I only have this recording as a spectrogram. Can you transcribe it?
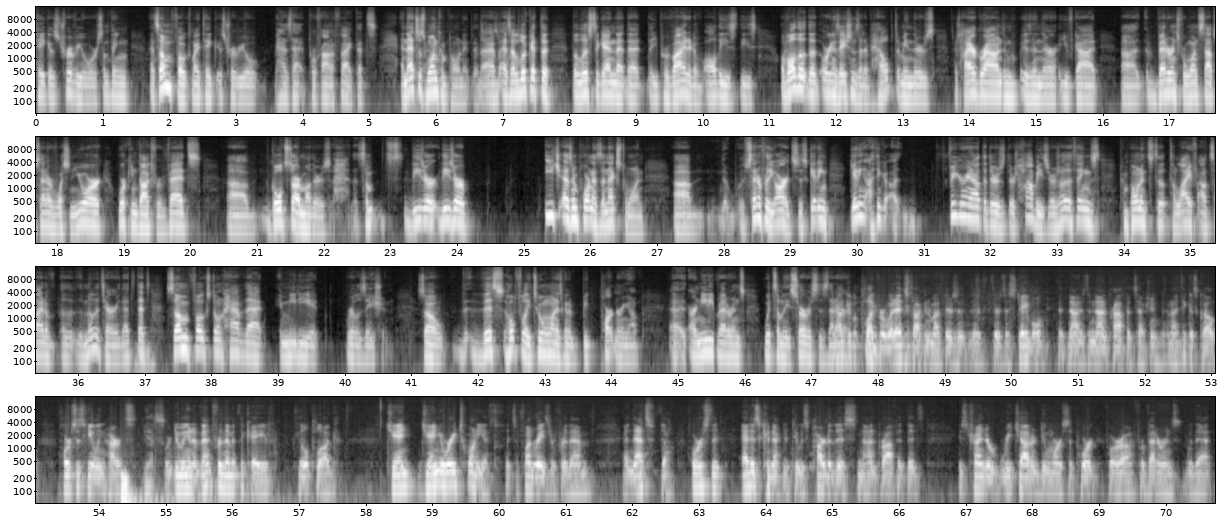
take as trivial or something that some folks might take as trivial has that profound effect. That's and that's just one component. I, as I look at the the list again that, that that you provided of all these these of all the, the organizations that have helped. I mean, there's there's Higher Ground is in there. You've got uh, Veterans for One Stop Center of Western New York, Working Dogs for Vets, uh, Gold Star Mothers. Some these are these are each as important as the next one. The Center for the Arts, just getting getting I think uh, figuring out that there's there's hobbies, there's other things, components to, to life outside of uh, the military. That's that's some folks don't have that immediate realization. So th- this hopefully two and one is going to be partnering up uh, our needy veterans with some of these services that And are. I'll give a plug for what Ed's talking about. There's a there, there's a stable that now has the nonprofit section, and I think it's called Horses Healing Hearts. Yes. We're doing an event for them at the cave. Little plug. Jan- January twentieth. It's a fundraiser for them, and that's the horse that Ed is connected to. is part of this nonprofit that is trying to reach out and do more support for uh, for veterans with that.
